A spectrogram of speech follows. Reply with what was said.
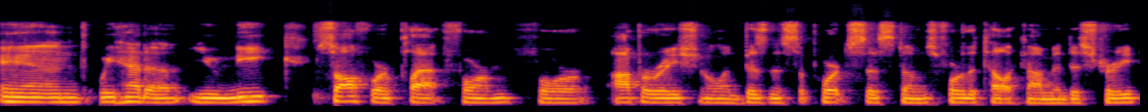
And we had a unique software platform for operational and business support systems for the telecom industry.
